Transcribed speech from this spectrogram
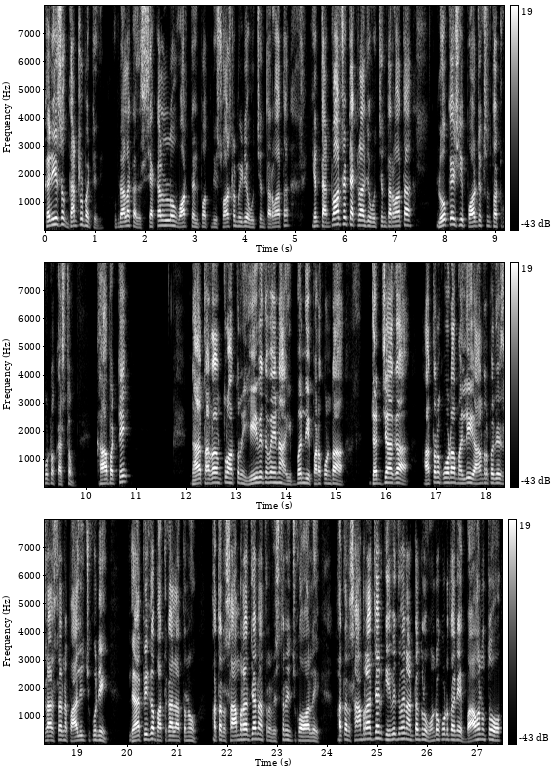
కనీసం గంటలు పట్టేది. ఇప్పుడు అలా కాదు. సెకండ్లో వార్త వెళ్ళిపోతుంది. సోషల్ మీడియా వచ్చిన తర్వాత ఇంత అడ్వాన్స్డ్ టెక్నాలజీ వచ్చిన తర్వాత లోకేష్ ఈ పాలిటిక్స్ని తట్టుకోవటం కష్టం. కాబట్టి నా తదనంతరం అతను ఏ విధమైన ఇబ్బంది పడకుండా దర్జాగా అతను కూడా మళ్ళీ ఆంధ్రప్రదేశ్ రాష్ట్రాన్ని పాలించుకుని హ్యాపీగా బతకాలి అతను. అతని సామ్రాజ్యాన్ని అతను విస్తరించుకోవాలి. అతని సామ్రాజ్యానికి ఏ విధమైన అడ్డంకులు ఉండకూడదనే భావనతో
